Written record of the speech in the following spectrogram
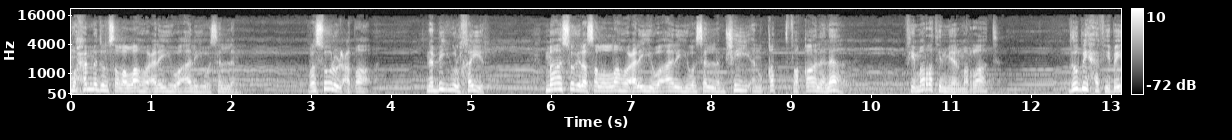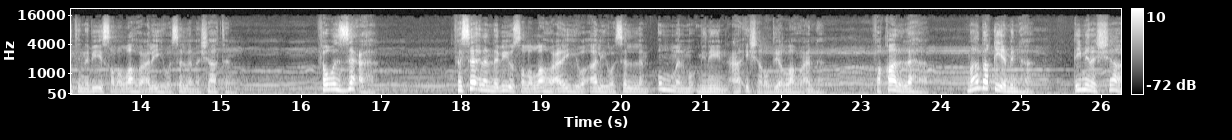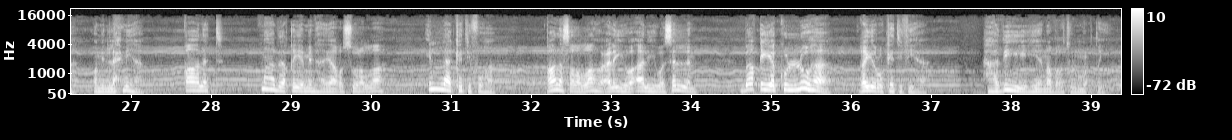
محمد صلى الله عليه وآله وسلم. رسول العطاء نبي الخير. ما سئل صلى الله عليه وآله وسلم شيئا قط فقال لا. في مرة من المرات ذبح في بيت النبي صلى الله عليه وسلم شاة. فوزعها. فسأل النبي صلى الله عليه وآله وسلم أم المؤمنين عائشة رضي الله عنها. فقال لها ما بقي منها؟ أي من الشاة ومن لحمها؟ قالت ما بقي منها يا رسول الله إلا كتفها. قال صلى الله عليه وآله وسلم بقي كلها غير كتفها. هذه هي نظرة المعطي.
